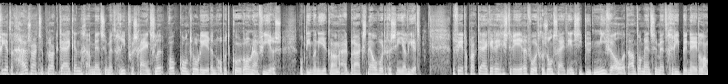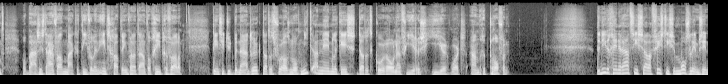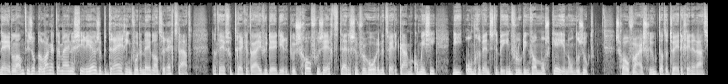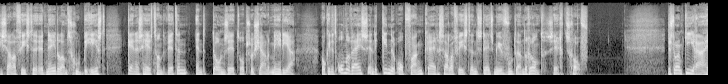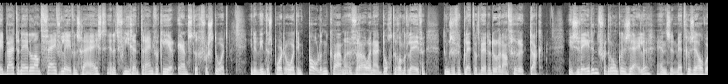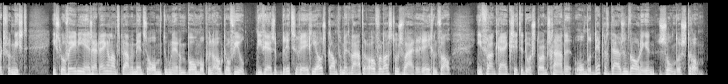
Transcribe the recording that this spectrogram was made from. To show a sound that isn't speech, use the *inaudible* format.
40 huisartsenpraktijken gaan mensen met griepverschijnselen ook controleren op het coronavirus. Op die manier kan een uitbraak snel worden gesignaleerd. De 40 praktijken registreren voor het Gezondheidsinstituut Nivel het aantal mensen met griep in Nederland. Op basis daarvan maakt het Nivel een inschatting van het aantal griepgevallen. Het instituut benadrukt dat het vooralsnog niet aannemelijk is dat het coronavirus hier wordt aangetroffen. De nieuwe generatie salafistische moslims in Nederland... is op de lange termijn een serieuze bedreiging voor de Nederlandse rechtsstaat. Dat heeft vertrekkend AIVD-directeur Schoof gezegd... tijdens een verhoor in de Tweede Kamercommissie... die ongewenste beïnvloeding van moskeeën onderzoekt. Schoof waarschuwt dat de tweede generatie salafisten het Nederlands goed beheerst... kennis heeft van de wetten en de toon zet op sociale media. Ook in het onderwijs en de kinderopvang krijgen salafisten steeds meer voet aan de grond, zegt Schoof. De storm Kira heeft buiten Nederland vijf levens geëist... en het vlieg- en treinverkeer ernstig verstoord. In een wintersportoord in Polen kwamen een vrouw en haar dochter om het leven... toen ze verpletterd werden door een afgerukt dak. In Zweden verdronk een zeiler en zijn metgezel wordt vermist. In Slovenië en Zuid-Engeland kwamen mensen om toen er een boom op hun auto viel. Diverse Britse regio's kampen met wateroverlast door zware regenval. In Frankrijk zitten door stormschade 130.000 woningen zonder stroom.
